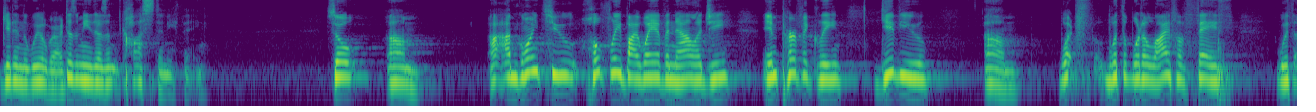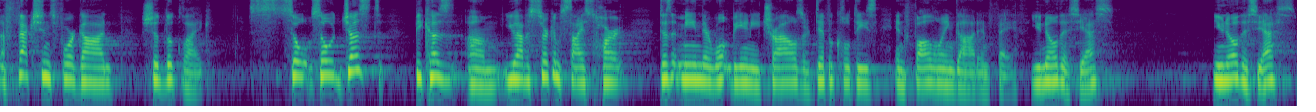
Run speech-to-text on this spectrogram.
get in the wheelbarrow. It doesn't mean it doesn't cost anything. So um, I'm going to, hopefully by way of analogy, imperfectly give you um, what, what, what a life of faith with affections for God should look like. So, so just because um, you have a circumcised heart doesn't mean there won't be any trials or difficulties in following God in faith. You know this, yes? You know this, yes?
